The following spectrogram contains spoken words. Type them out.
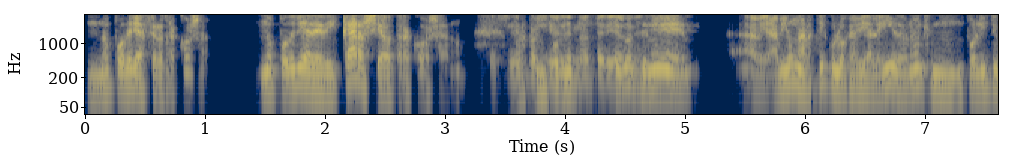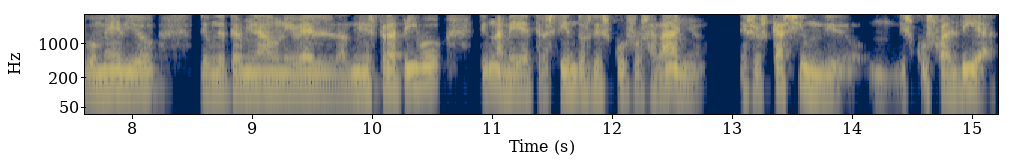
no podría hacer otra cosa, no podría dedicarse a otra cosa, ¿no? porque un político tiene, había un artículo que había leído, ¿no? Que un político medio de un determinado nivel administrativo tiene una media de 300 discursos al año. Eso es casi un discurso al día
